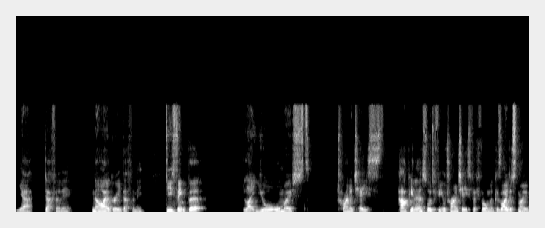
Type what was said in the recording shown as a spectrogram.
Yeah, definitely. No, I agree. Definitely. Do you think that like you're almost trying to chase happiness, or do you think you're trying to chase fulfillment? Because I just know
